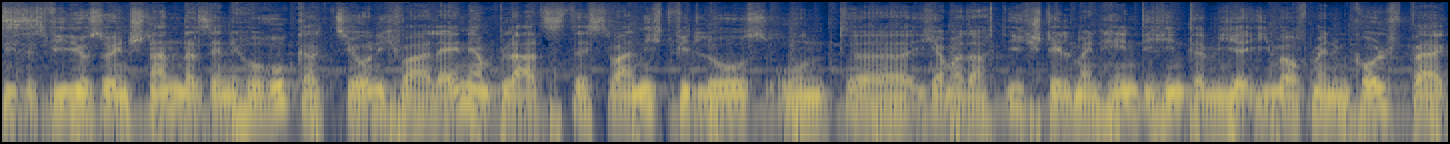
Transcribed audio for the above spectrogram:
dieses Video so entstanden als eine Horuk-Aktion. Ich war alleine am Platz, es war nicht viel los und äh, ich habe mir gedacht, ich stelle mein Handy hinter mir immer auf meinem Golfbag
